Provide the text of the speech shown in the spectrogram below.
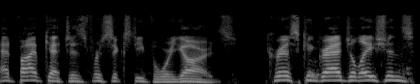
had five catches for 64 yards. Chris, congratulations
